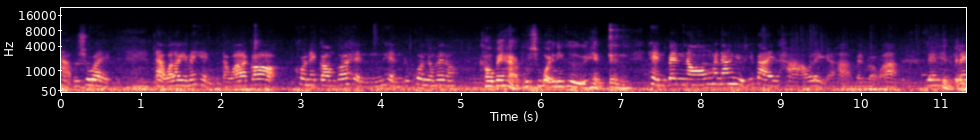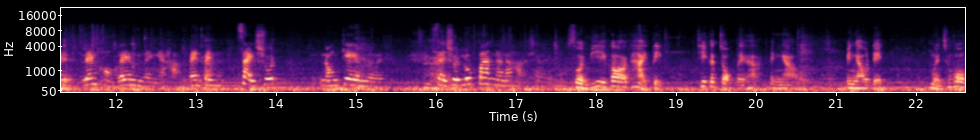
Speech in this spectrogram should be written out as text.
หาผู้ช่วย แต่ว่าเรายังไม่เห็น แต่ว่าก็คนในกองก็เห็นเห็นทุกคนนะแม่เนาะเข้าไปหาผู้ช่วยนี่คือเห็นเป็น เห็นเป็นน้องมานั่งอยู่ที่ปลายเท้าอะไรอย่างเงี้ยค่ะ เป็นแบบว่า เล่นเห็นเป็นเล่นเด็กเล่นของเล่นอะไรอย่างเงี้ยค่ะ เป็นเป็นใส่ชุดน้องเกมเลย ใช่ ใส่ชุดรูปปั้นนั่นนะคะใช่ ส่วนพี่ก็ถ่ายติดที่กระจกเลยค่ะ เป็นเงา เป็นเงาเด็ก เหมือนชะโงก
